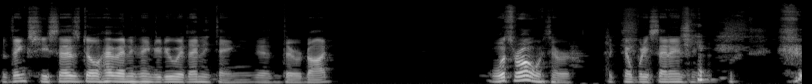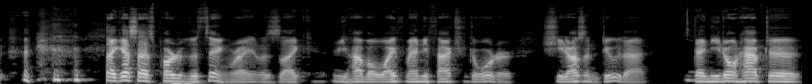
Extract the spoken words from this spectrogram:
the things she says don't have anything to do with anything. uh, They're not. What's wrong with her? Like nobody said anything. I guess that's part of the thing, right? It was like you have a wife manufactured to order. She doesn't do that. Yeah. Then you don't have to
